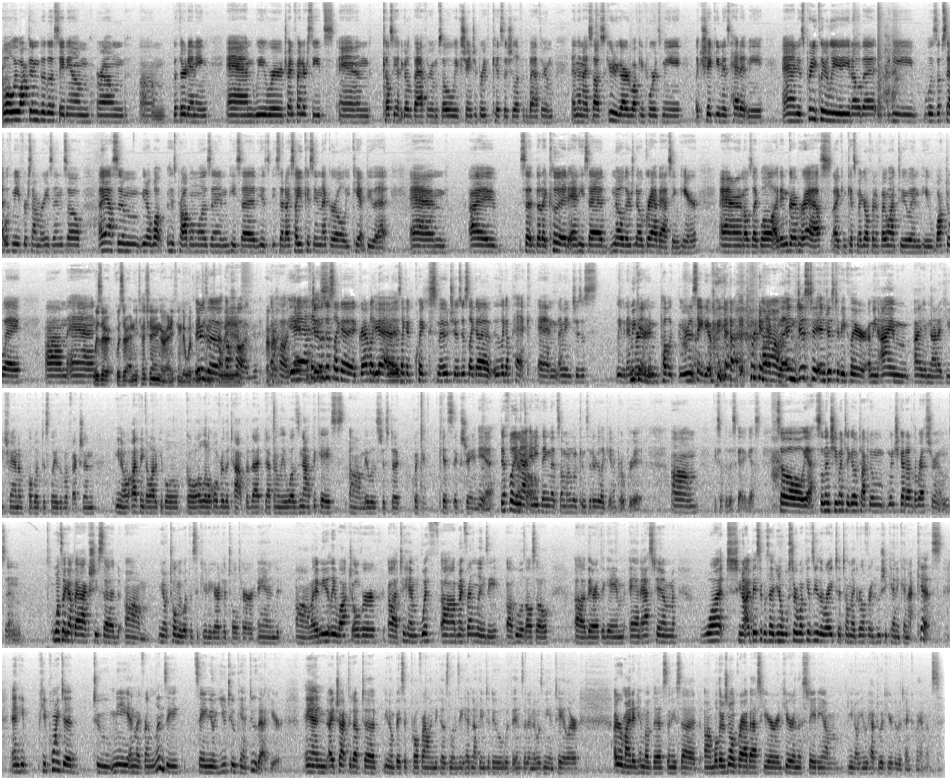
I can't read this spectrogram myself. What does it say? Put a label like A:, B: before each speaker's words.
A: Well, we walked into the stadium around um, the third inning, and we were trying to find our seats, and Kelsi had to go to the bathroom, so we exchanged a brief kiss as she left for the bathroom. And then I saw a security guard walking towards me, like shaking his head at me, and it was pretty clearly, you know, that he was upset with me for some reason. So I asked him, you know, what his problem was, and he said, his, he said, I saw you kissing that girl. You can't do that. And I said that I could, and he said, no, there's no grab assing here. And I was like, well, I didn't grab her ass. I can kiss my girlfriend if I want to. And he walked away. Um, and
B: Was there was there any touching or anything that would lead
C: There's
B: him
C: a,
B: to
C: a hug.
B: Okay.
C: A hug.
A: yeah, I
C: And
A: think it was just like a grab like that, and it was like a quick smooch. It was just like a it was like a peck, and I mean she was just leaving it.
C: We
A: We
C: can-
A: in public. We were in a stadium. yeah, reenact
C: Um, and just to and just to be clear, I mean, I'm I am not a huge fan of public displays of affection. You know, I think a lot of people go a little over the top, but that definitely was not the case. Um, it was just a quick kiss exchange.
A: Yeah, definitely not
C: all.
A: anything that someone would consider like inappropriate. Um, except for this guy, I guess. So yeah, so then she went to go talk to him when she got out of the restrooms, and
C: Once I got back, she said, um, you know, told me what the security guard had told her, and um, I immediately walked over uh, to him with uh, my friend Lindsay, uh, who was also uh, there at the game, and asked him what, you know, I basically said, you know, well, sir, what gives you the right to tell my girlfriend who she can and cannot kiss? And he he pointed to me and my friend Lindsay, saying, you know, you two can't do that here. And I checked it up to, you know, basic profiling because Lindsay had nothing to do with the incident. It was me and Taylor. I reminded him of this, and he said, um, "Well, there's no grab ass here, and here in the stadium, you know, you have to adhere to the Ten Commandments."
